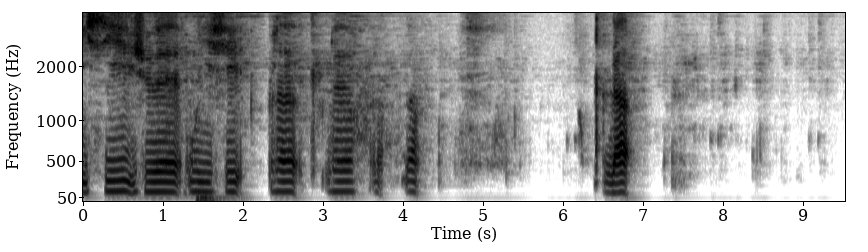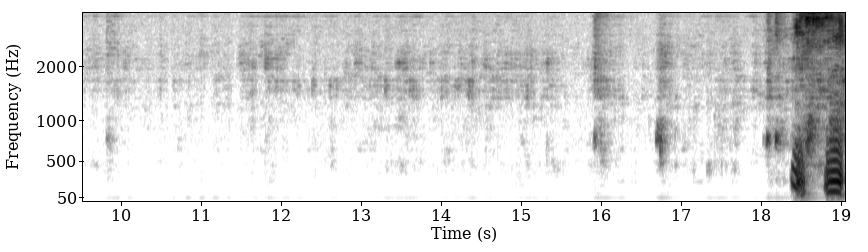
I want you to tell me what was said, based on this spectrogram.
Ici, je vais modifier la couleur. Là, là. Ici.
